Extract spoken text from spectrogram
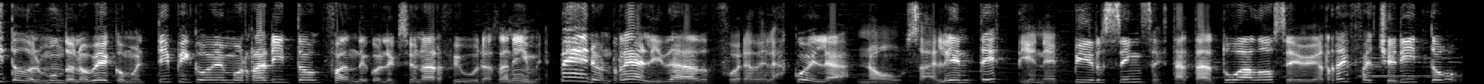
y todo el mundo lo ve como el típico emo rarito fan de coleccionar figuras de anime. Pero en realidad, fuera de la escuela, no usa lentes, tiene piercings, está tatuado, se ve re facherito,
